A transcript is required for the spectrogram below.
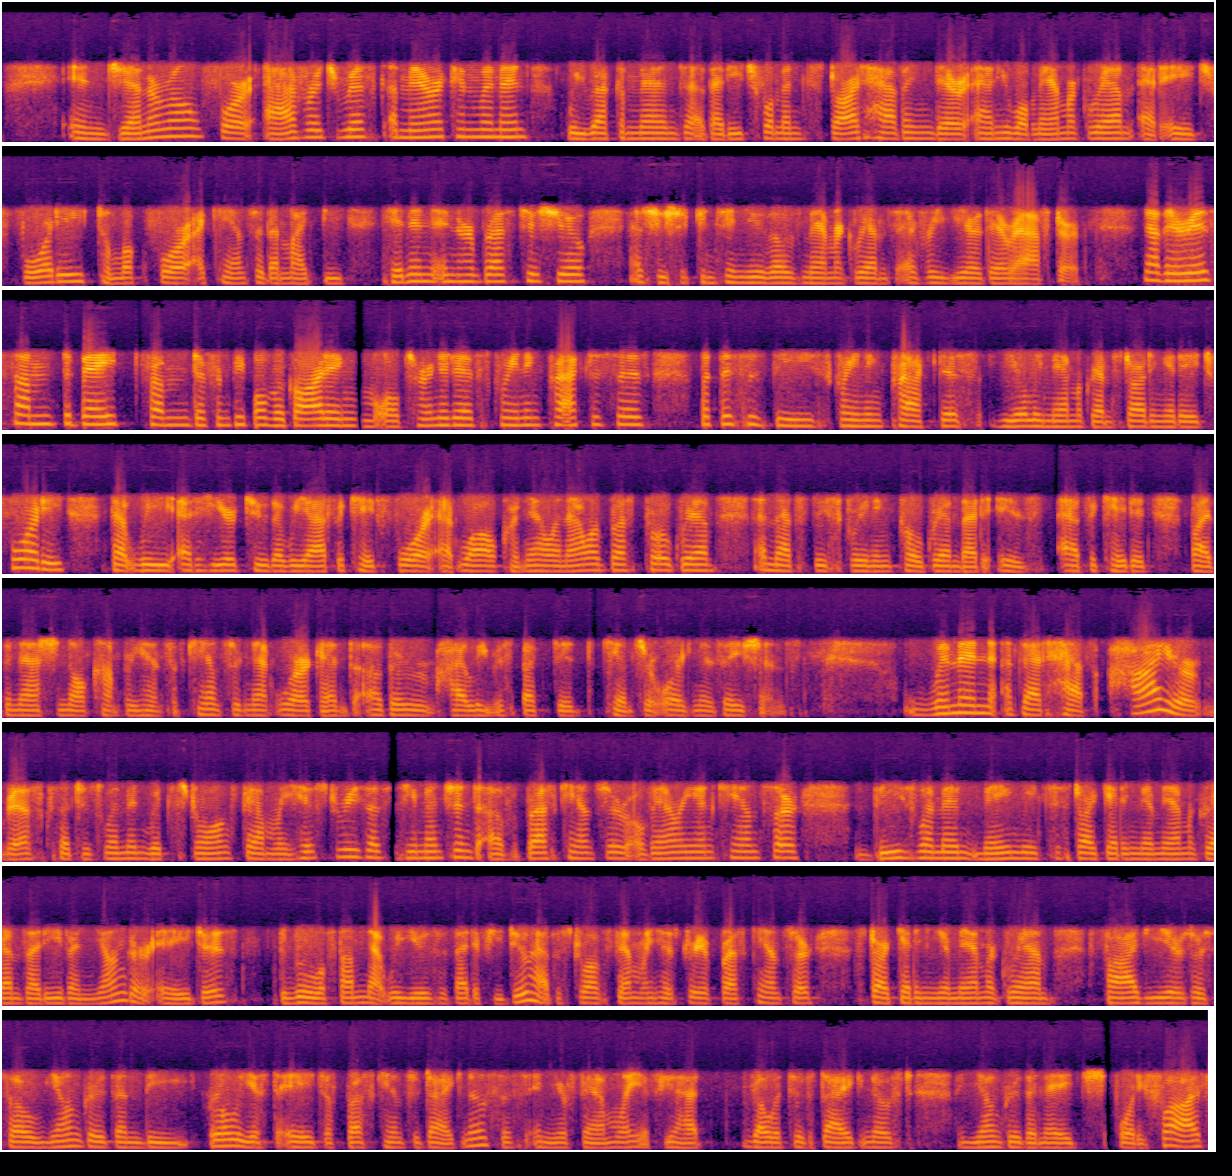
in general, for average risk American women, we recommend uh, that each woman start having their annual mammogram at age 40 to look for a cancer that might be hidden in her breast tissue, and she should continue those mammograms every year thereafter. Now, there is some debate from different people regarding alternative screening practices, but this is the screening practice, yearly mammogram starting at age 40, that we adhere to, that we advocate for at Weill Cornell in our breast program, and that's the screening program that is advocated by the National Comprehensive Cancer Network and other highly respected cancer organizations women that have higher risk, such as women with strong family histories, as you mentioned, of breast cancer, ovarian cancer, these women may need to start getting their mammograms at even younger ages. The rule of thumb that we use is that if you do have a strong family history of breast cancer, start getting your mammogram five years or so younger than the earliest age of breast cancer diagnosis in your family if you had relatives diagnosed younger than age 45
